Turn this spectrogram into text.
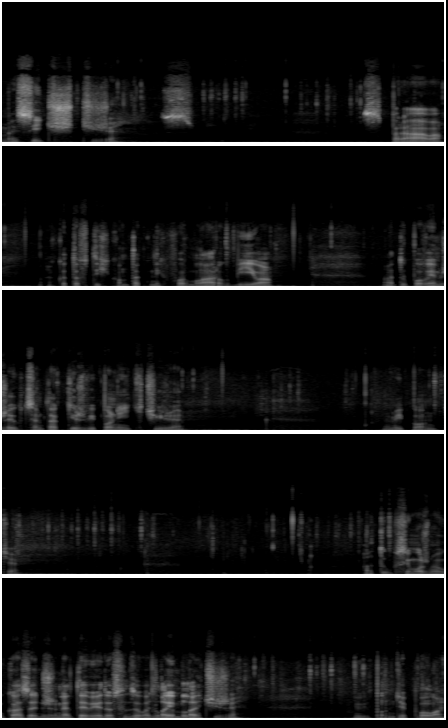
message, čiže správa, ako to v tých kontaktných formulároch býva. A tu poviem, že ju chcem taktiež vyplniť, čiže vyplňte. A tu si môžeme ukázať, že netev vie dosadzovať label, čiže vyplňte pole.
